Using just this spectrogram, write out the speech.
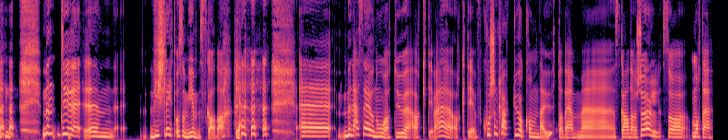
Men du, eh, vi sleit også mye med skader. Ja. Eh, Men jeg ser jo nå at du er aktiv, jeg er aktiv. Hvordan klarte du å komme deg ut av det med skader sjøl? Så måtte jeg,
